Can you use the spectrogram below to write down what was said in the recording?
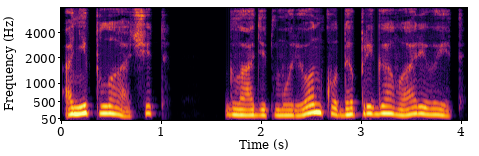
а не плачет. Гладит Муренку да приговаривает.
